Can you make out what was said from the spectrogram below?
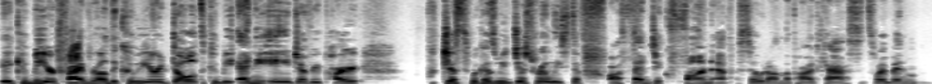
It could be your five year old, it could be your adult, it could be any age, every part just because we just released a f- authentic fun episode on the podcast. So I've been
